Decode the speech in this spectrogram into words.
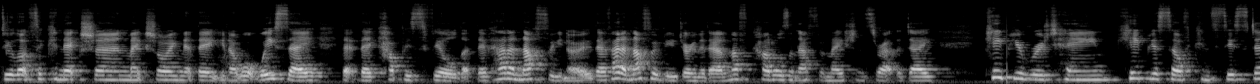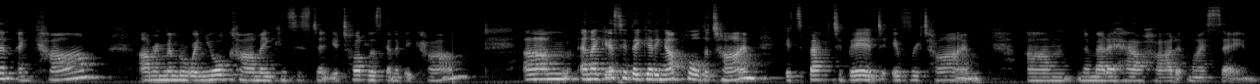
Do lots of connection, make sure that they, you know, what we say that their cup is filled, that they've had enough, you know, they've had enough of you during the day, enough cuddles and affirmations throughout the day keep your routine, keep yourself consistent and calm. Um, remember, when you're calm and consistent, your toddler's going to be calm. Um, and I guess if they're getting up all the time, it's back to bed every time, um, no matter how hard it might seem.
